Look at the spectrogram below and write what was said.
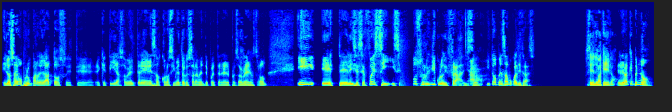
y lo sabemos por un par de datos este, eh, que tira sobre el tren, esos conocimientos que solamente puede tener el profesor Sí. Benstrom. Y este, le dice, ¿se fue? Sí, y se fue su ridículo disfraz, dice. Ah. Y todos pensamos cuál disfraz. Sí, el de vaquero. El de vaque, pero no.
